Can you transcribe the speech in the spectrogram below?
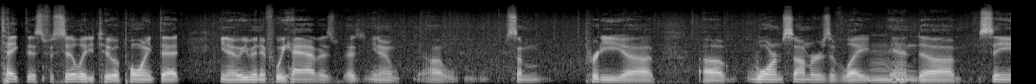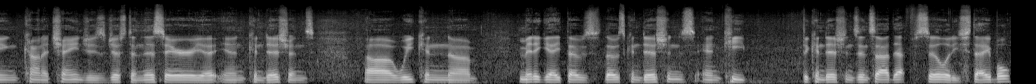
take this facility to a point that you know, even if we have, as, as you know, uh, some pretty uh, uh, warm summers of late mm-hmm. and uh, seeing kind of changes just in this area in conditions, uh, we can uh, mitigate those those conditions and keep the conditions inside that facility stable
